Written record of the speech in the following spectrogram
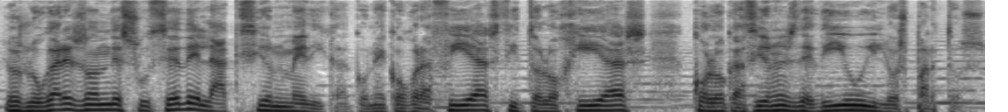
los lugares donde sucede la acción médica, con ecografías, citologías, colocaciones de DIU y los partos.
